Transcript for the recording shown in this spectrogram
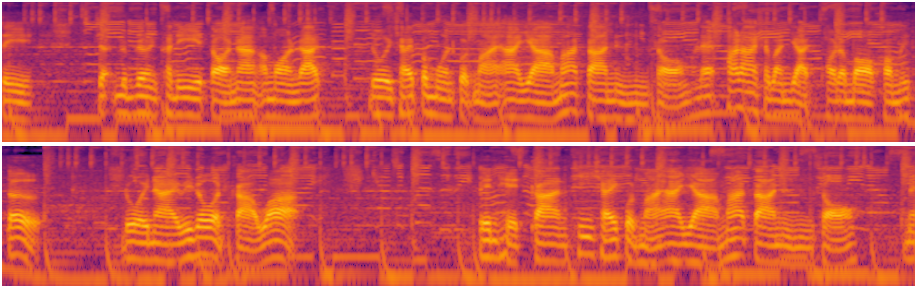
ตรี จะดำเนินคดีต่อนางอมรรัตน์โดยใช้ประมวลกฎหมายอาญามาตรา112 และพระราชบัญญัติพรบคอมพิวเตอร์ โดยนายวิโรธกล่าวว่า เป็นเหตุการณ์ที่ใช้กฎหมายอาญามาตรา112 ใน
